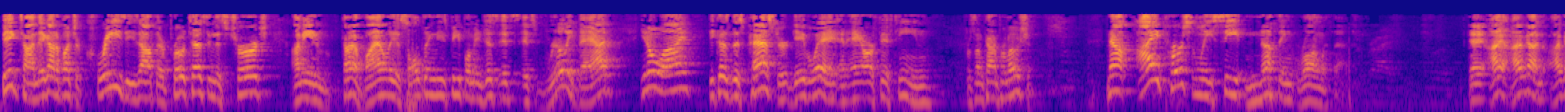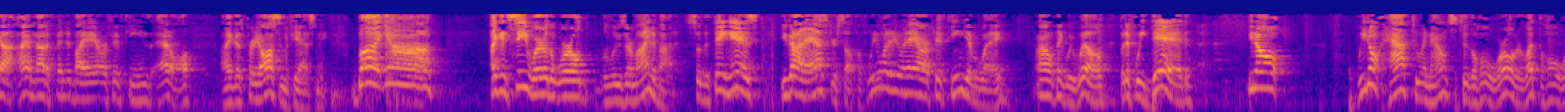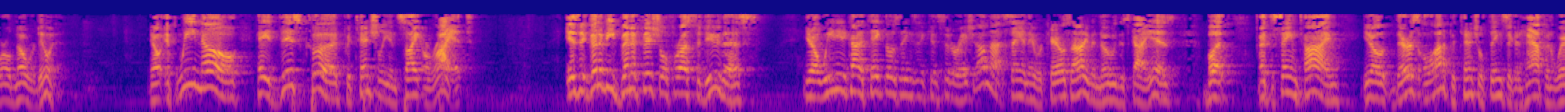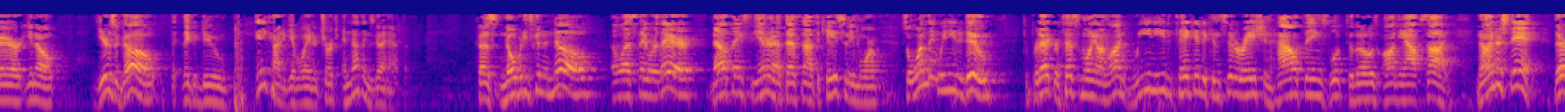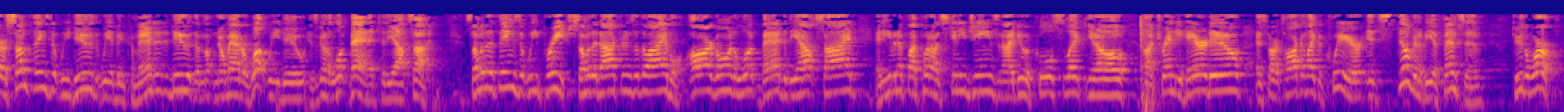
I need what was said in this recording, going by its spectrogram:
Big time. They got a bunch of crazies out there protesting this church I mean, kind of violently assaulting these people. I mean, just it's it's really bad. You know why? Because this pastor gave away an AR-15 for some kind of promotion. Now, I personally see nothing wrong with that. Okay, I, I've got, I've got, I am not offended by AR-15s at all. I think that's pretty awesome if you ask me. But, know, I can see where the world will lose their mind about it. So the thing is, you gotta ask yourself, if we want to do an AR-15 giveaway, I don't think we will, but if we did, you know, we don't have to announce it to the whole world or let the whole world know we're doing it. You know, if we know, hey, this could potentially incite a riot, is it going to be beneficial for us to do this? You know, we need to kind of take those things into consideration. I'm not saying they were careless. I don't even know who this guy is, but at the same time, you know, there's a lot of potential things that can happen where, you know, years ago, they could do any kind of giveaway in a church and nothing's going to happen. Because nobody's going to know unless they were there. Now, thanks to the internet, that's not the case anymore. So one thing we need to do to protect our testimony online, we need to take into consideration how things look to those on the outside. Now understand, there are some things that we do that we have been commanded to do that no matter what we do is going to look bad to the outside. Some of the things that we preach, some of the doctrines of the Bible are going to look bad to the outside. And even if I put on skinny jeans and I do a cool, slick, you know, uh, trendy hairdo and start talking like a queer, it's still going to be offensive to the world.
